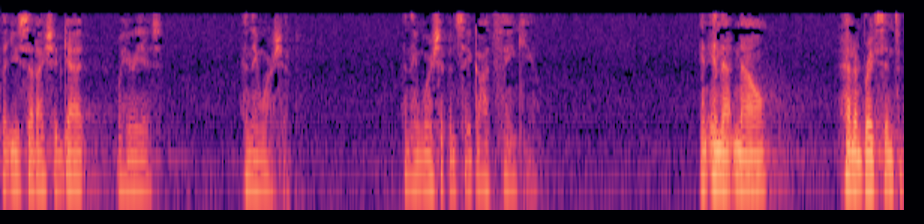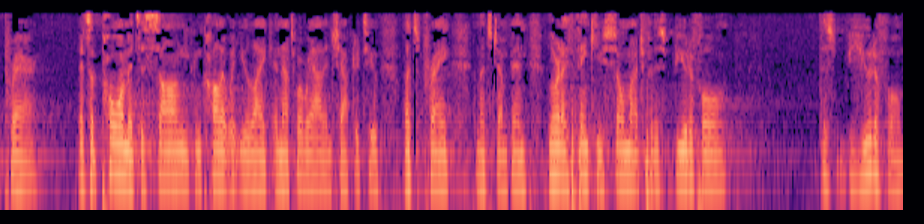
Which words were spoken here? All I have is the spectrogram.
that you said I should get? Well, here he is. And they worship. And they worship and say, God, thank you. And in that now, Hannah breaks into prayer. It's a poem, it's a song, you can call it what you like, and that's where we're at in chapter 2. Let's pray and let's jump in. Lord, I thank you so much for this beautiful, this beautiful,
